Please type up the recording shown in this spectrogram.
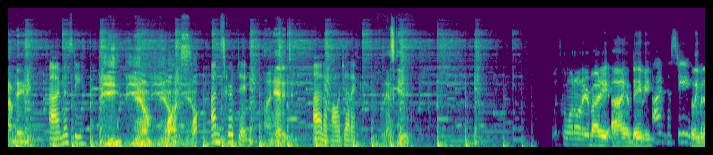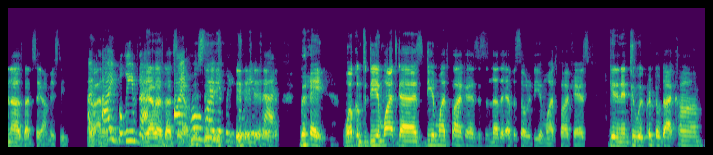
I'm Davey. I'm Misty. DM Watts. Unscripted, Unedited. unapologetic. Let's get it. What's going on, everybody? I am Davey. I'm Misty. Believe it or not, I was about to say I'm Misty. I, I I believe that. Yeah, I was about to say I I'm wholeheartedly Misty. believe that. but hey, welcome to DM Watts, guys. DM Watts Podcast. This is another episode of DM Watts Podcast. Getting into it, crypto.com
